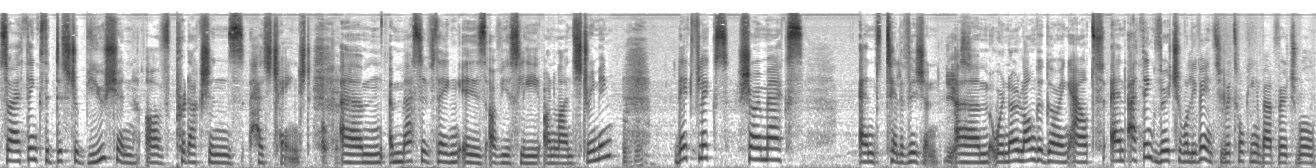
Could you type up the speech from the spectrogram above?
so I think the distribution of productions has changed. Okay. Um, a massive thing is obviously online streaming, Mm-hmm. Netflix, Showmax. And television. Yes. Um, we're no longer going out, and I think virtual events. You were talking about virtual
